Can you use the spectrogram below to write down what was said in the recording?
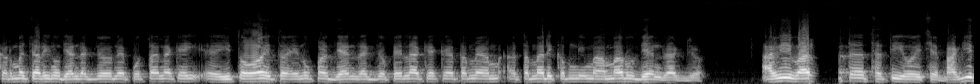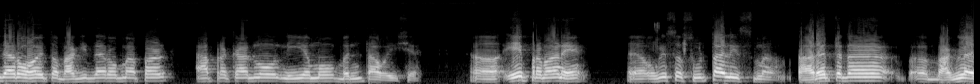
કર્મચારીનું ધ્યાન રાખજો અને પોતાના કઈ હિતો હોય તો એનું પણ ધ્યાન રાખજો. પેલા કે તમે તમારી કંપનીમાં અમારું ધ્યાન રાખજો. આવી વાત થતી હોય છે. ભાગીદારો હોય તો ભાગીદારોમાં પણ આ પ્રકારનું નિયમો બનતા હોય છે. એ પ્રમાણે ઓગણીસો સુડતાલીસમાં ભારતના ભાગલા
